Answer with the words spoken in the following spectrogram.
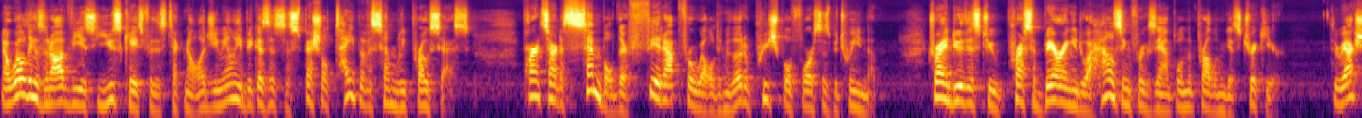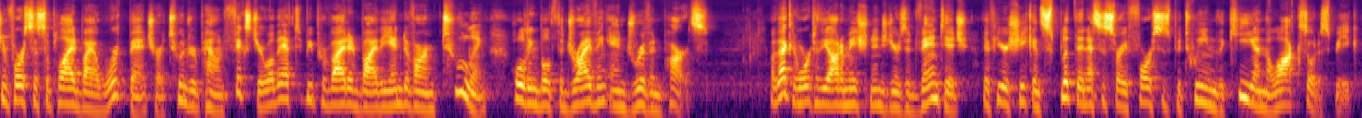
Now, welding is an obvious use case for this technology, mainly because it's a special type of assembly process. Parts aren't assembled, they're fit up for welding without appreciable forces between them. Try and do this to press a bearing into a housing, for example, and the problem gets trickier. The reaction forces supplied by a workbench or a 200 pound fixture, well, they have to be provided by the end of arm tooling holding both the driving and driven parts. Well, that can work to the automation engineer's advantage if he or she can split the necessary forces between the key and the lock, so to speak.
